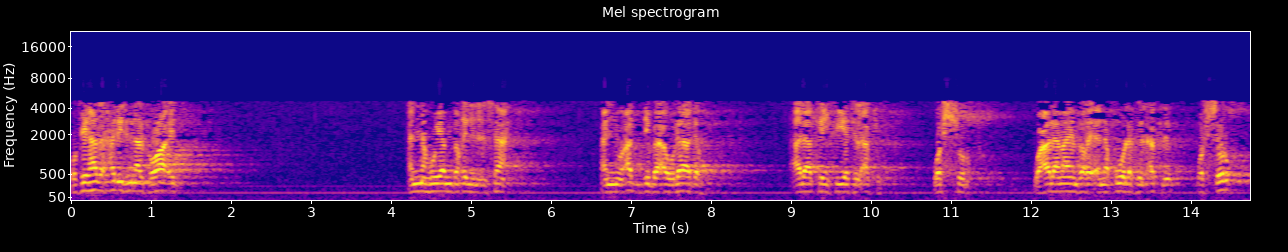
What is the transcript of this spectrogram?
وفي هذا الحديث من الفوائد أنه ينبغي للإنسان أن يؤدب أولاده على كيفية الأكل والشرب وعلى ما ينبغي أن يقول في الأكل والشرب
